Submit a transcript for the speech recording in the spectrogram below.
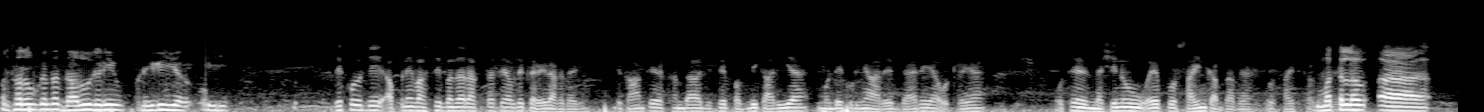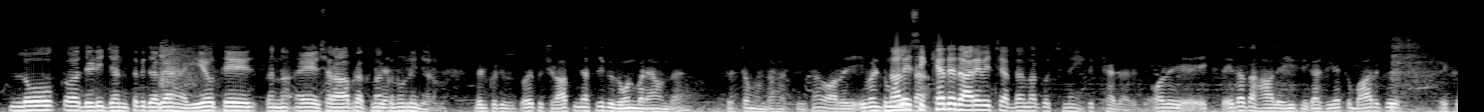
ਪਰ ਸਰ ਉਹ ਕਹਿੰਦਾ दारू ਜਿਹੜੀ ਫੜੀ ਗਈ ਆ ਦੇਖੋ ਜੇ ਆਪਣੇ ਵਾਸਤੇ ਬੰਦਾ ਰੱਖਦਾ ਤੇ ਆਪਦੇ ਘਰੇ ਰੱਖਦਾ ਜੀ। ਦੁਕਾਨ ਤੇ ਰੱਖਣ ਦਾ ਜਿੱਥੇ ਪਬਲਿਕ ਆ ਰਹੀ ਹੈ ਮੁੰਡੇ ਕੁੜੀਆਂ ਆ ਰਹੇ ਬਹਿ ਰਹੇ ਆ ਉੱਠ ਰਹੇ ਆ ਉੱਥੇ ਨਸ਼ੇ ਨੂੰ ਇਹ ਪ੍ਰੋਤਸਾਹਿਤ ਕਰਦਾ ਪਿਆ ਪ੍ਰੋਤਸਾਹਿਤ ਕਰਦਾ। ਮਤਲਬ ਲੋਕ ਜਿਹੜੀ ਜਨਤਕ ਜਗ੍ਹਾ ਹੈਗੀ ਹੈ ਉੱਥੇ ਇਹ ਸ਼ਰਾਬ ਰੱਖਣਾ. ਕਾਨੂੰਨੀ ਜੁਰਮ ਬਿਲਕੁਲ ਜੀ ਬਿਲਕੁਲ। ਇੱਕ ਸ਼ਰਾਬ ਪੀਣਾ ਸੀ ਇੱਕ ਜ਼ੋਨ ਬਣਿਆ ਹੁੰਦਾ ਸਿਸਟਮ ਹੁੰਦਾ ਹਰ ਚੀਜ਼ ਦਾ ਔਰ ਇਵਨ ਟੂ ਨਾਲੇ ਸਿੱਖਿਆ ਦੇ ਦਾਇਰੇ ਵਿੱਚ ਇਦਾਂ ਦਾ ਕੁਝ ਨਹੀਂ। ਸਿੱਖਿਆ ਜਾ ਰਹੀ ਔਰ ਇੱਕ ਇਹਦਾ ਤਾਂ ਹਾਲ ਇਹੀ ਸੀਗਾ ਸੀਗਾ ਕਿ ਬਾਹਰ ਇੱਕ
